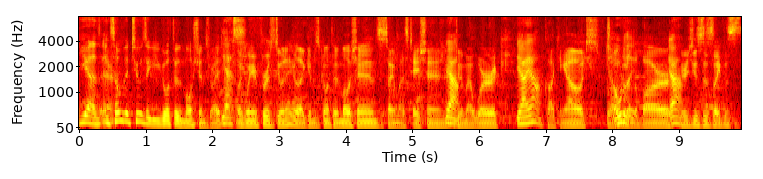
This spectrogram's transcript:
Yeah, and- there. and some of it too is like you go through the motions, right? Yes. Like when you're first doing it, you're like, I'm just going through the motions, starting my station, Yeah. doing my work, yeah, yeah, clocking out, Totally. the bar. Yeah. Here's just this like this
